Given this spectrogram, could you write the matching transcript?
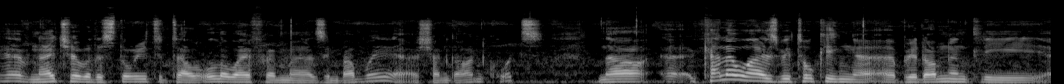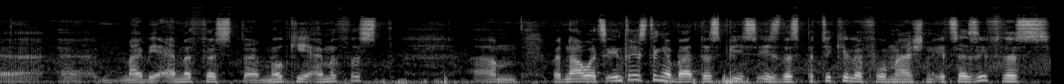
We have nature with a story to tell all the way from uh, Zimbabwe, uh, Shangaan quartz. Now, uh, color-wise, we're talking uh, uh predominantly uh, uh, maybe amethyst, milky amethyst. Um, but now what's interesting about this piece is this particular formation. It's as if this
